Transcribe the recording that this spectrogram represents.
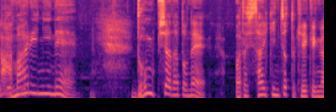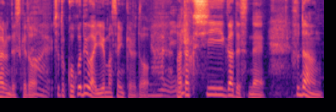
あまりにねドンピシャだとね私最近ちょっと経験があるんですけど、はい、ちょっとここでは言えませんけれど私がですね普段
